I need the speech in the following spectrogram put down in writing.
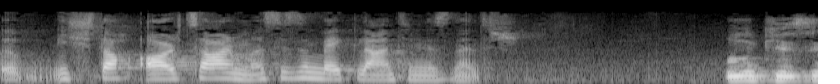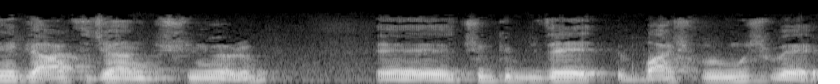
e, iştah artar mı? Sizin beklentiniz nedir? Bunun kesinlikle artacağını düşünüyorum. E, çünkü bize başvurmuş ve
